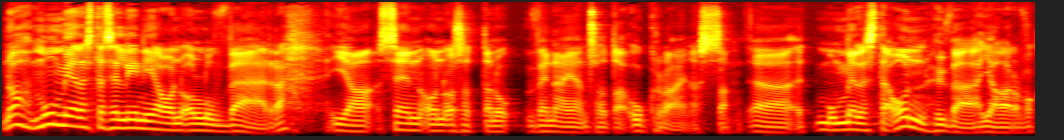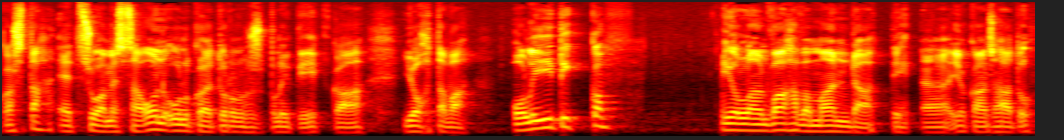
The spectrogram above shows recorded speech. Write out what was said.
No, mun mielestä se linja on ollut väärä ja sen on osoittanut Venäjän sota Ukrainassa. Et mun mielestä on hyvää ja arvokasta, että Suomessa on ulko- ja turvallisuuspolitiikkaa johtava poliitikko, jolla on vahva mandaatti, joka on saatu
